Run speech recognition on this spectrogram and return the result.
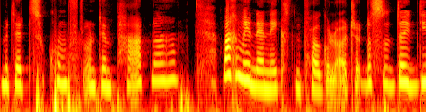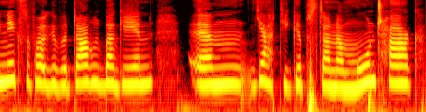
mit der Zukunft und dem Partner. Machen wir in der nächsten Folge, Leute. Das, die nächste Folge wird darüber gehen. Ähm, ja, die gibt's dann am Montag.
